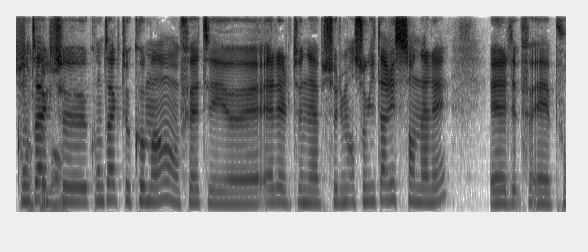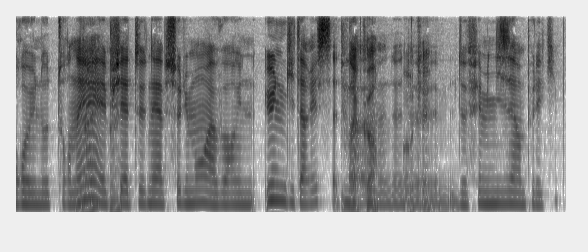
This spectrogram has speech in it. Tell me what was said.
Contact, euh, contact commun en fait, et euh, elle, elle tenait absolument. Son guitariste s'en allait et elle- et pour une autre tournée, Ouais, et puis ouais. elle tenait absolument à avoir une, une guitariste cette fois, euh, de, de féminiser un peu l'équipe.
